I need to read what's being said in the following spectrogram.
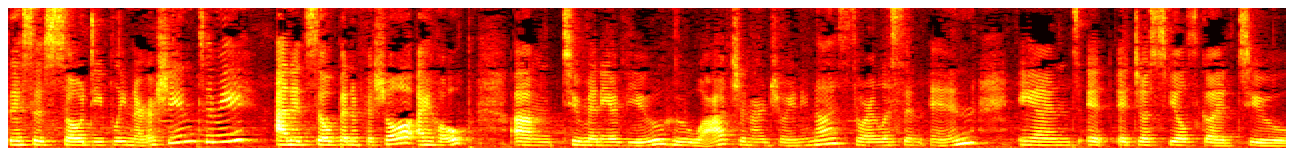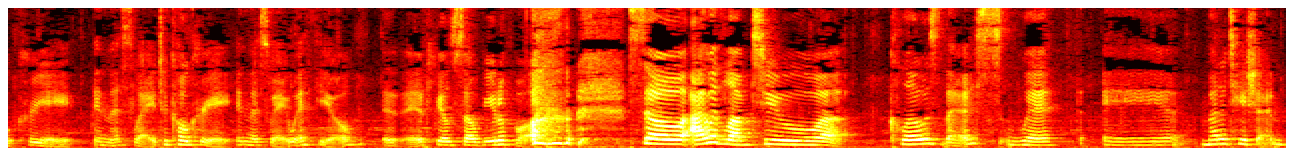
this is so deeply nourishing to me and it's so beneficial, I hope um, to many of you who watch and are joining us or listen in. And it, it just feels good to create in this way, to co create in this way with you. It, it feels so beautiful. so I would love to close this with a meditation.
